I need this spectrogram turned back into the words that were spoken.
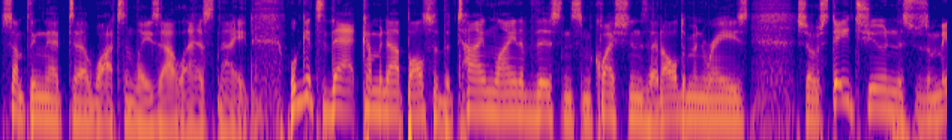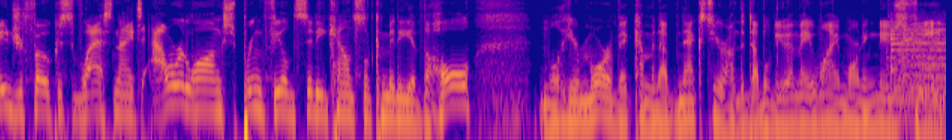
something that uh, Watson lays out last night. We'll get to that coming up. Also, the timeline of this and some questions that Alderman raised. So stay tuned. This was a major focus of last night's hour long Springfield City Council Committee of the Whole. And we'll hear more of it coming up next here on the WMAY Morning News Feed.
